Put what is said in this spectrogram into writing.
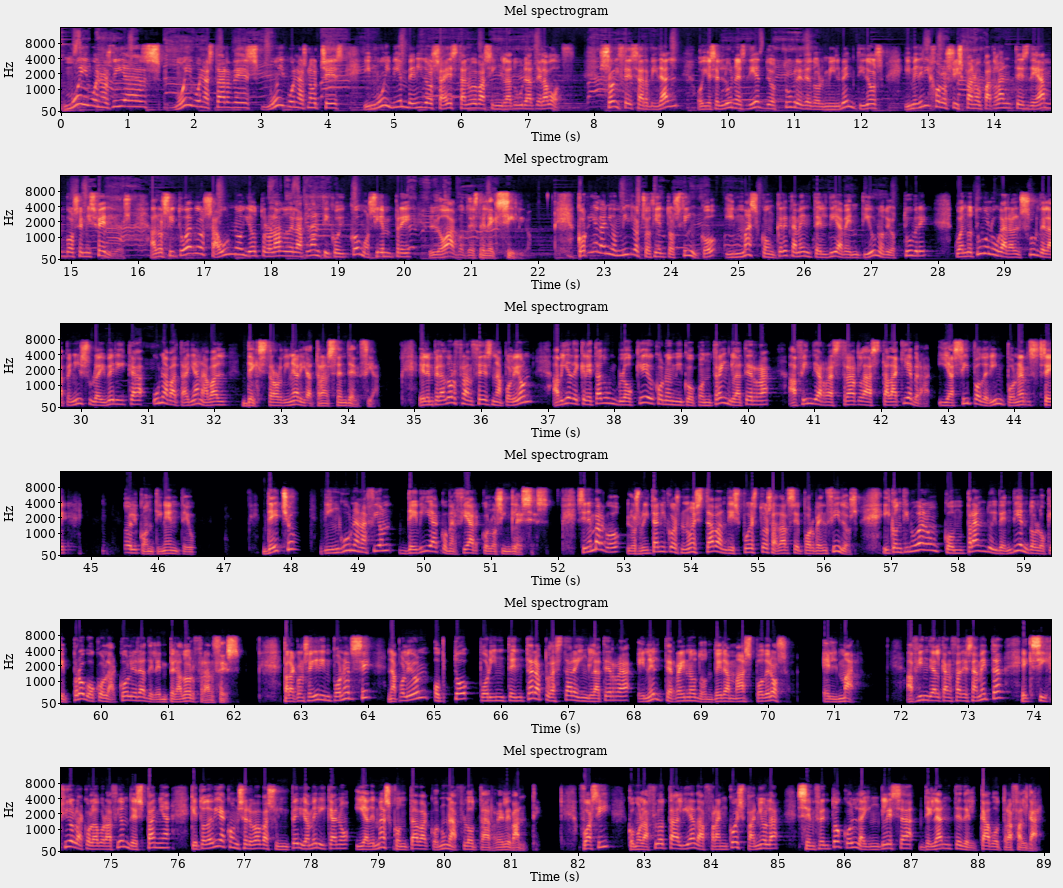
Muy buenos días, muy buenas tardes, muy buenas noches y muy bienvenidos a esta nueva singladura de la voz. Soy César Vidal, hoy es el lunes 10 de octubre de 2022 y me dirijo a los hispanoparlantes de ambos hemisferios, a los situados a uno y otro lado del Atlántico y como siempre lo hago desde el exilio. Corría el año 1805 y más concretamente el día 21 de octubre, cuando tuvo lugar al sur de la península ibérica una batalla naval de extraordinaria trascendencia. El emperador francés Napoleón había decretado un bloqueo económico contra Inglaterra a fin de arrastrarla hasta la quiebra y así poder imponerse en todo el continente. De hecho, ninguna nación debía comerciar con los ingleses. Sin embargo, los británicos no estaban dispuestos a darse por vencidos y continuaron comprando y vendiendo lo que provocó la cólera del emperador francés. Para conseguir imponerse, Napoleón optó por intentar aplastar a Inglaterra en el terreno donde era más poderosa, el mar. A fin de alcanzar esa meta, exigió la colaboración de España, que todavía conservaba su imperio americano y además contaba con una flota relevante. Fue así como la flota aliada franco-española se enfrentó con la inglesa delante del cabo Trafalgar.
